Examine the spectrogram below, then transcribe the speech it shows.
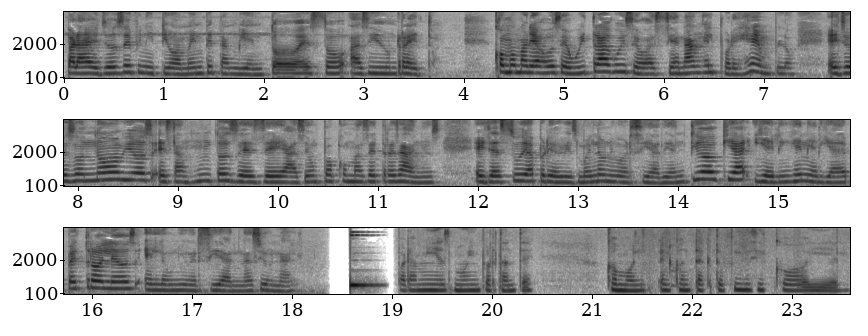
Para ellos definitivamente también todo esto ha sido un reto. Como María José Huitrago y Sebastián Ángel, por ejemplo. Ellos son novios, están juntos desde hace un poco más de tres años. Ella estudia periodismo en la Universidad de Antioquia y él ingeniería de petróleos en la Universidad Nacional. Para mí es muy importante como el, el contacto físico y el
